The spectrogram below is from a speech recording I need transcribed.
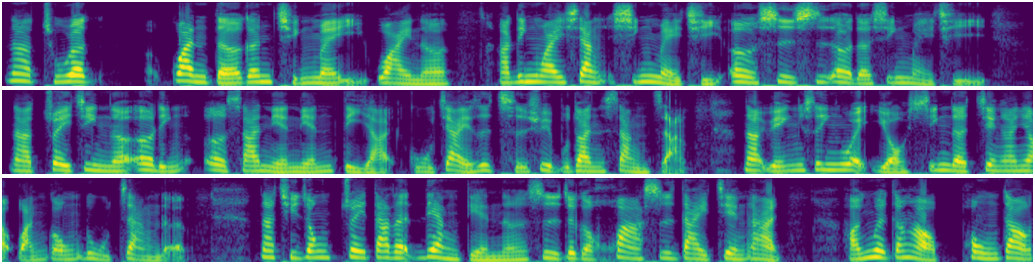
那除了冠德跟勤美以外呢，啊，另外像新美齐二四四二的新美齐，那最近呢，二零二三年年底啊，股价也是持续不断上涨。那原因是因为有新的建案要完工入账了。那其中最大的亮点呢，是这个划世代建案。好，因为刚好碰到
